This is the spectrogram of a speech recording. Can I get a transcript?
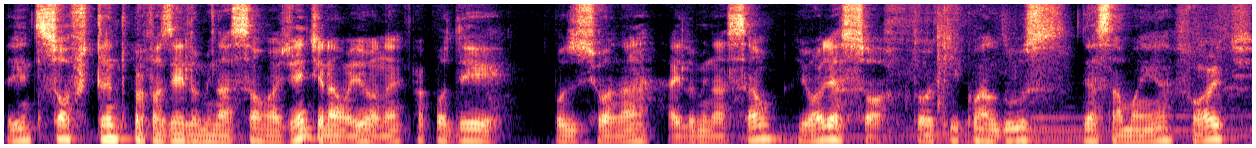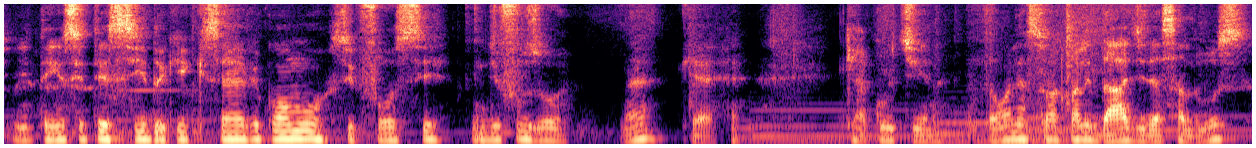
A gente sofre tanto para fazer a iluminação, a gente não, eu, né? Para poder posicionar a iluminação. E olha só, tô aqui com a luz dessa manhã forte e tem esse tecido aqui que serve como se fosse um difusor né? Que é, que é a cortina. Então olha só a qualidade dessa luz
